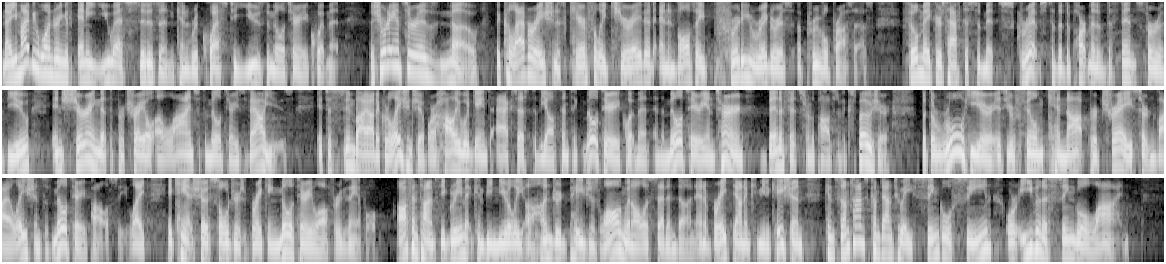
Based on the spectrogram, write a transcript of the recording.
Now, you might be wondering if any U.S. citizen can request to use the military equipment. The short answer is no. The collaboration is carefully curated and involves a pretty rigorous approval process. Filmmakers have to submit scripts to the Department of Defense for review, ensuring that the portrayal aligns with the military's values. It's a symbiotic relationship where Hollywood gains access to the authentic military equipment and the military in turn benefits from the positive exposure. But the rule here is your film cannot portray certain violations of military policy, like it can't show soldiers breaking military law, for example. Oftentimes, the agreement can be nearly 100 pages long when all is said and done, and a breakdown in communication can sometimes come down to a single scene or even a single line.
